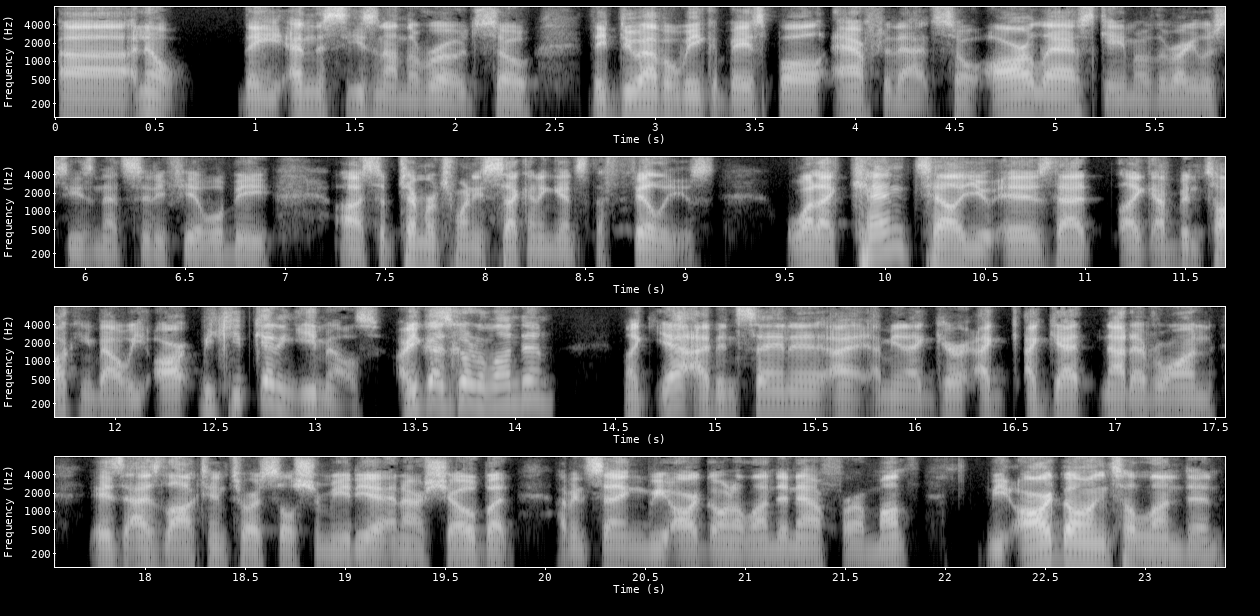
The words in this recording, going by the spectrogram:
Uh, no, they end the season on the road. So they do have a week of baseball after that. So our last game of the regular season at Citi Field will be uh, September 22nd against the Phillies. What I can tell you is that, like I've been talking about, we are we keep getting emails. Are you guys going to London? Like, yeah, I've been saying it. I, I mean, I, I I get not everyone is as locked into our social media and our show, but I've been saying we are going to London now for a month. We are going to London.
